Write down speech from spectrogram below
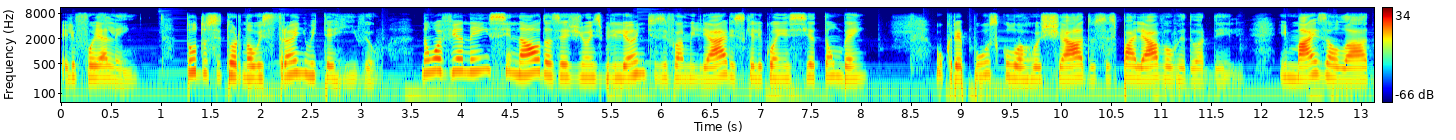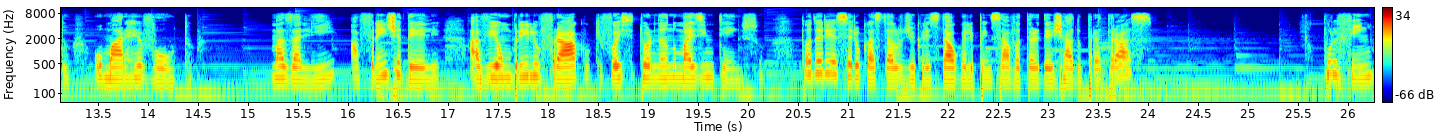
Ele foi além. Tudo se tornou estranho e terrível. Não havia nem sinal das regiões brilhantes e familiares que ele conhecia tão bem. O crepúsculo arroxeado se espalhava ao redor dele, e mais ao lado, o mar revolto. Mas ali, à frente dele, havia um brilho fraco que foi se tornando mais intenso. Poderia ser o castelo de cristal que ele pensava ter deixado para trás? Por fim,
